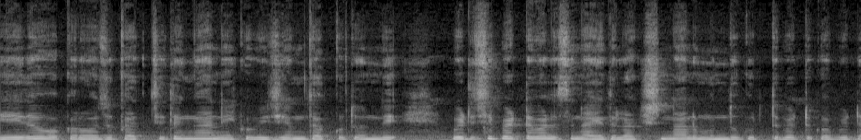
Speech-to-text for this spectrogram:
ఏదో ఒకరోజు ఖచ్చితంగా నీకు విజయం దక్కుతుంది. విడిచిపెట్టవలసిన ఐదు లక్షణాలు ముందు గుర్తుపెట్టుకో బిడ్డ.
